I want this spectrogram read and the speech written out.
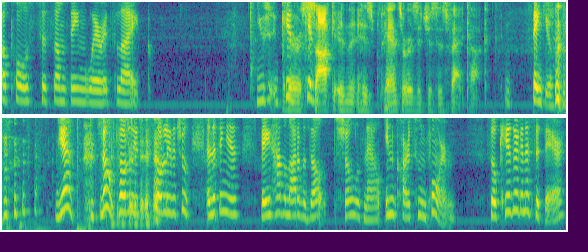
Opposed to something where it's like you should Is there a kids kids sock in his pants, or is it just his fat cock? Thank you. yeah. No, totally totally the truth. And the thing is, they have a lot of adult shows now in cartoon form. So kids are going to sit there,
